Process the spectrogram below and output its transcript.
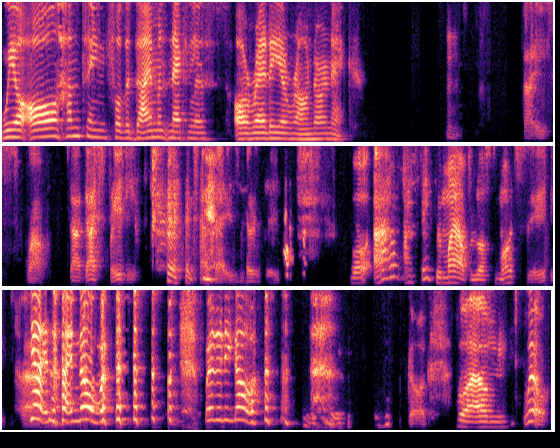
We are all hunting for the diamond necklace already around our neck. Hmm. That is, wow, that, that's pretty. that, that is very good. Well, I, I think we might have lost Modsy. Uh, yeah, I know. Where did he go? God. Well, um, well,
